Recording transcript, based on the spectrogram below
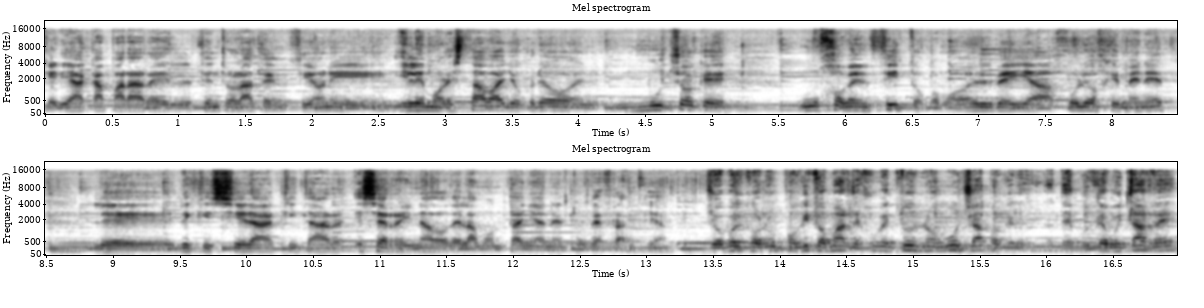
quería acaparar el centro de la atención y, y le molestaba, yo creo, mucho que un jovencito, como él veía a Julio Jiménez, le, le, quisiera quitar ese reinado de la montaña en el Tour de Francia. Yo voy con un poquito más de juventud, no mucha, porque debuté muy tarde,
